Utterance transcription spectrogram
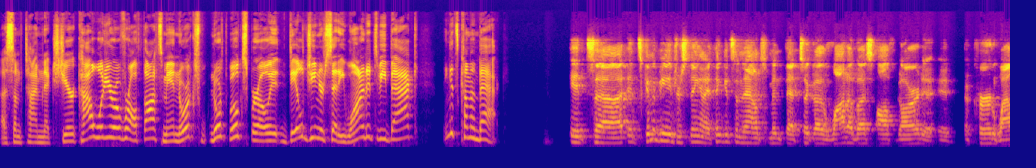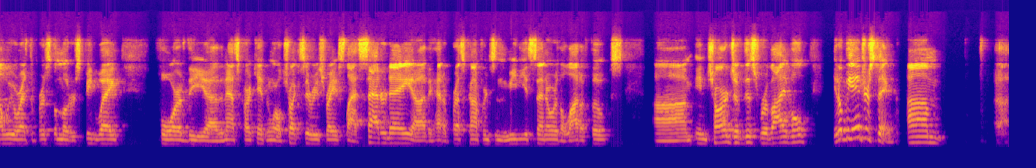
uh, sometime next year. Kyle, what are your overall thoughts, man? North, North Wilkesboro, it, Dale Jr. said he wanted it to be back. I think it's coming back. It's uh, it's going to be interesting, and I think it's an announcement that took a lot of us off guard. It, it occurred while we were at the Bristol Motor Speedway for the uh, the NASCAR Camping World Truck Series race last Saturday. Uh, they had a press conference in the media center with a lot of folks um, in charge of this revival it'll be interesting. Um, uh,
